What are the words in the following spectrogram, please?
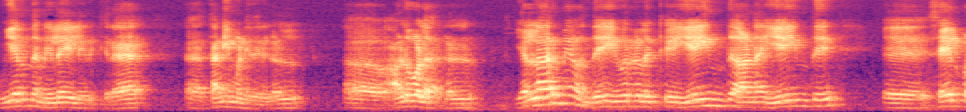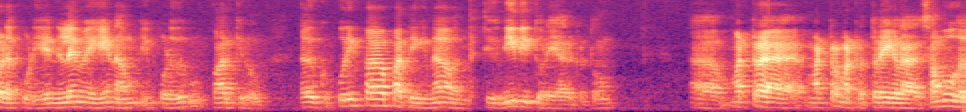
உயர்ந்த நிலையில் இருக்கிற தனி மனிதர்கள் அலுவலர்கள் எல்லாருமே வந்து இவர்களுக்கு ஏய்ந்து ஆன ஏய்ந்து செயல்படக்கூடிய நிலைமையை நாம் இப்பொழுது பார்க்கிறோம். அதுக்கு குறிப்பாக பார்த்தீங்கன்னா வந்து நீதித்துறையாக இருக்கட்டும் மற்ற மற்ற மற்ற துறைகளாக சமூக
